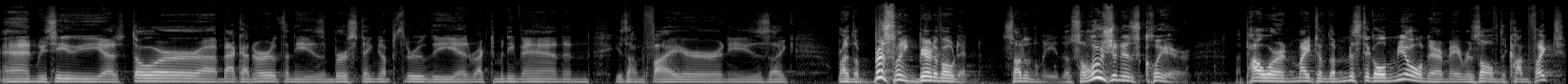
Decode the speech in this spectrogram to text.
And we see uh, Thor uh, back on Earth, and he's bursting up through the uh, wrecked minivan, and he's on fire, and he's like, By the bristling beard of Odin, suddenly the solution is clear. The power and might of the mystical Mjolnir may resolve the conflict.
